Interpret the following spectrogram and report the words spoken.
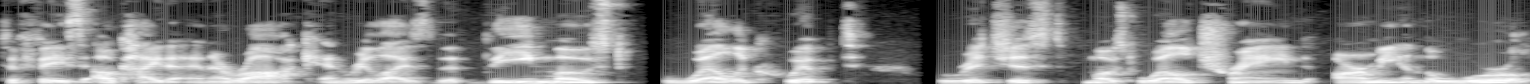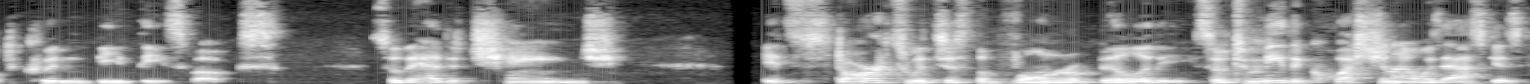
to face Al Qaeda in Iraq and realize that the most well equipped richest, most well trained army in the world couldn't beat these folks. So they had to change. It starts with just the vulnerability. So to me, the question I always ask is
